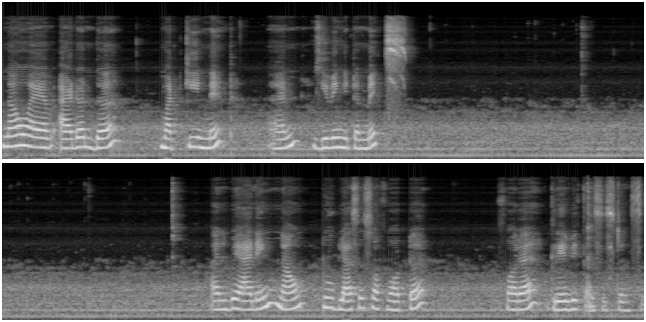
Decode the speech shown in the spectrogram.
Now I have added the matki in it and giving it a mix I'll be adding now 2 glasses of water for a gravy consistency.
